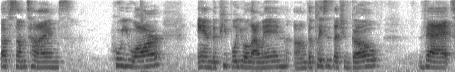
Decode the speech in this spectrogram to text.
of sometimes who you are and the people you allow in, um, the places that you go, that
